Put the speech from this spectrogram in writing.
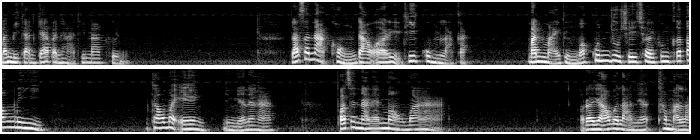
มันมีการแก้ปัญหาที่มากขึ้น ลักษณะของดาวอริที่กลุ่มหลักอะ่ะ มันหมายถึงว่าคุณอยู่เฉยๆ คุณก็ต้องมี เข้ามาเองอย่างเงี้ยนะคะ เพราะฉะนั้นแอนมองว่า ระยะเวลาเนี้ยทำอะไร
